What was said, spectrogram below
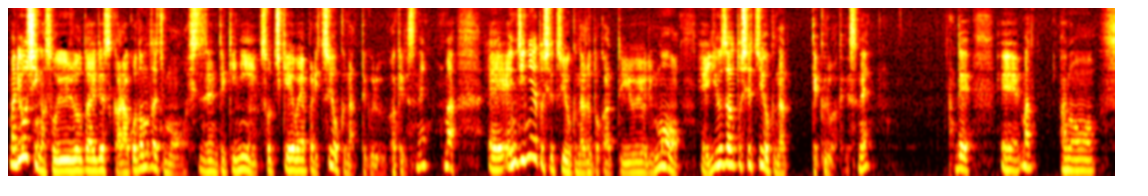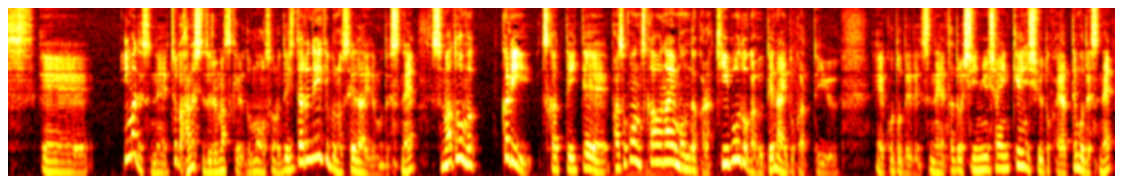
まあ、両親がそういう状態ですから子どもたちも必然的にそっち系はやっぱり強くなってくるわけですね。まあえー、エンジニアとして強くなるとかっていうよりもえユーザーとして強くなってくるわけですね。で、えー、まああのえー今ですねちょっと話ずれますけれどもそのデジタルネイティブの世代でもですねスマートフォンかり使っていてパソコン使わないもんだからキーボードが打てないとかっていうことでですね例えば新入社員研修とかやってもですね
